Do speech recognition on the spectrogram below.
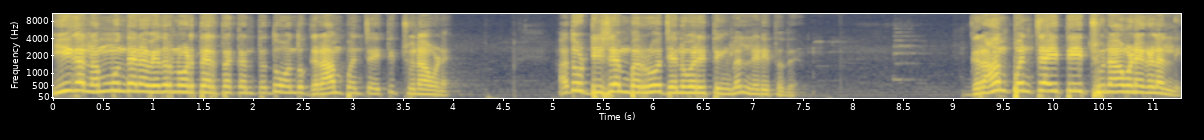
ಈಗ ನಮ್ಮ ಮುಂದೆ ನಾವು ಎದುರು ನೋಡ್ತಾ ಇರ್ತಕ್ಕಂಥದ್ದು ಒಂದು ಗ್ರಾಮ ಪಂಚಾಯಿತಿ ಚುನಾವಣೆ. ಅದು ಡಿಸೆಂಬರು, ಜನವರಿ ತಿಂಗಳಲ್ಲಿ ನಡೀತದೆ. ಗ್ರಾಮ ಪಂಚಾಯಿತಿ ಚುನಾವಣೆಗಳಲ್ಲಿ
